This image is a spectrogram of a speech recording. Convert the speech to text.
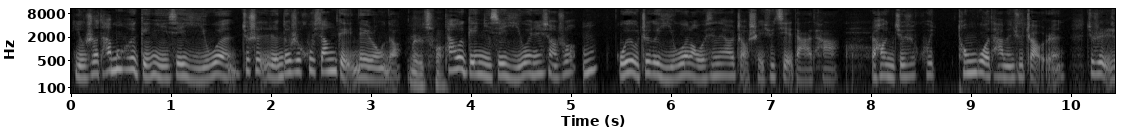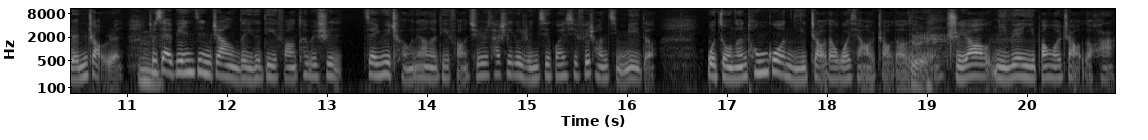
有时候他们会给你一些疑问，就是人都是互相给内容的，没错，他会给你一些疑问，你想说，嗯，我有这个疑问了，我现在要找谁去解答它？然后你就是会通过他们去找人，就是人找人。就在边境这样的一个地方，特别是在玉城那样的地方，其实它是一个人际关系非常紧密的。我总能通过你找到我想要找到的人，只要你愿意帮我找的话。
